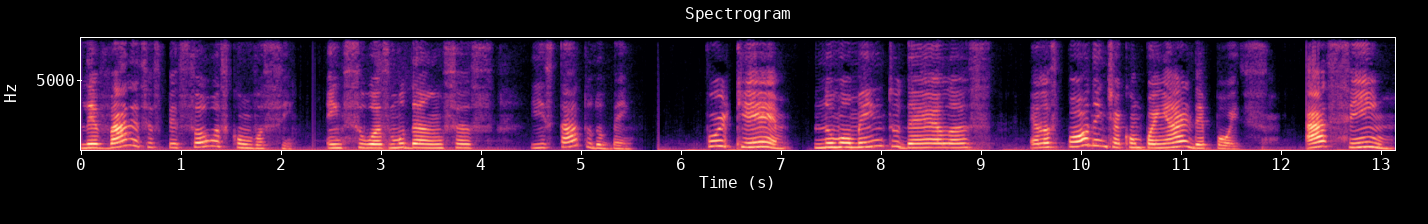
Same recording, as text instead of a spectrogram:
levar essas pessoas com você em suas mudanças e está tudo bem. Porque no momento delas, elas podem te acompanhar depois. Assim,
